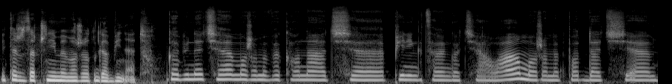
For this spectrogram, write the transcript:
I też zacznijmy może od gabinetu. W gabinecie możemy wykonać e, peeling całego ciała, możemy poddać się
